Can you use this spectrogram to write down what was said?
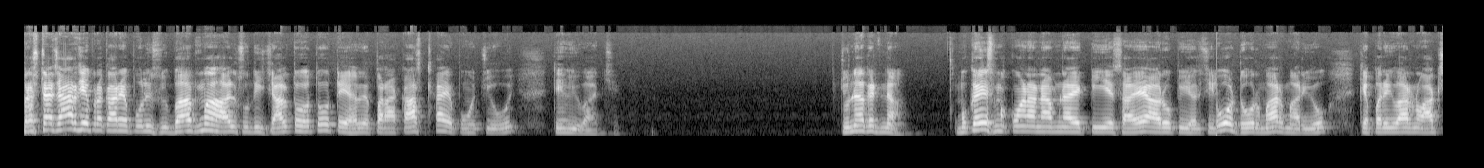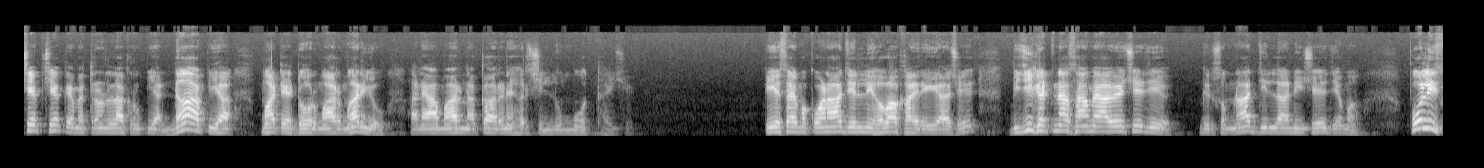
ભ્રષ્ટાચાર જે પ્રકારે પોલીસ વિભાગમાં હાલ સુધી ચાલતો હતો તે હવે પરાકાષ્ઠાએ પહોંચ્યો હોય તેવી વાત છે. જૂનાગઢના મુકેશ મકવાણા નામના એક પીએસઆઈએ આરોપી હર્ષિલ એવો ઢોર માર માર્યો કે પરિવારનો આક્ષેપ છે કે મેં ત્રણ લાખ રૂપિયા ન આપ્યા માટે ઢોર માર માર્યો અને આ મારના કારણે હર્ષિલનું મોત થાય છે. પીએસઆઈ મકવાણા જેલની હવા ખાઈ રહ્યા છે. બીજી ઘટના સામે આવે છે જે ગીર સોમનાથ જિલ્લાની છે, જેમાં પોલીસ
